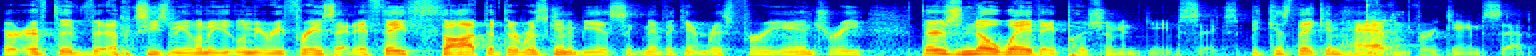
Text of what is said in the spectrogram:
or if the excuse me, let me let me rephrase that. If they thought that there was going to be a significant risk for re-injury, there's no way they push him in Game Six because they can have him for Game Seven.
